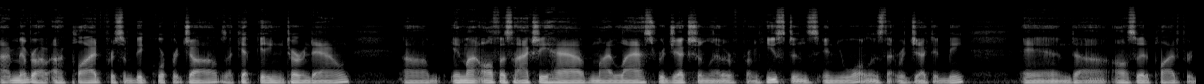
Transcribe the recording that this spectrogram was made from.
i remember I, I applied for some big corporate jobs. I kept getting turned down. Um, in my office i actually have my last rejection letter from houston's in new orleans that rejected me. And uh, also had applied for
